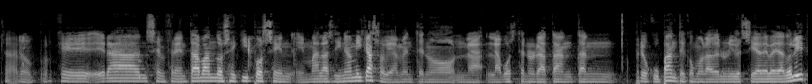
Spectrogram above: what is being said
Claro, porque eran se enfrentaban dos equipos en, malas dinámicas, obviamente no la, la, vuestra no era tan tan preocupante como la de la Universidad de Valladolid,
